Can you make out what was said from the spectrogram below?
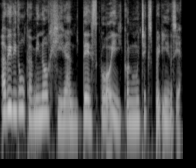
ha vivido un camino gigantesco y con mucha experiencia.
